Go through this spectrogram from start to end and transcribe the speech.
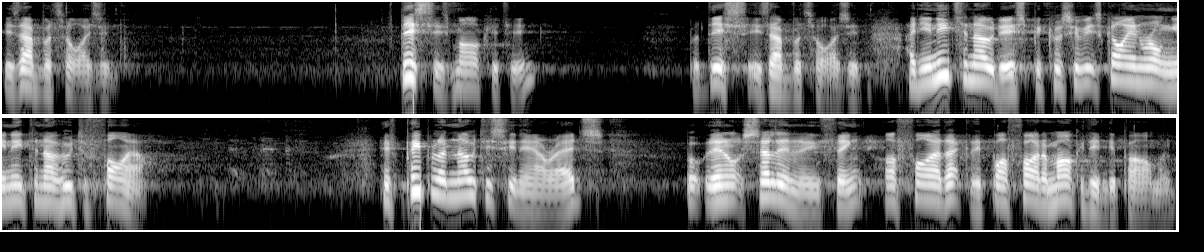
is advertising. This is marketing, but this is advertising. And you need to know this because if it's going wrong, you need to know who to fire. If people are noticing our ads, but they're not selling anything, I fired, I fire the marketing department.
